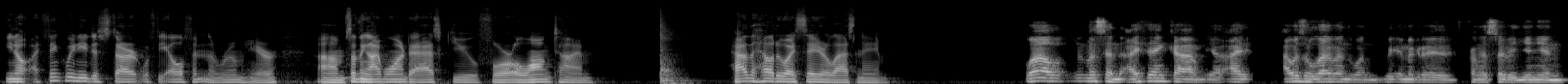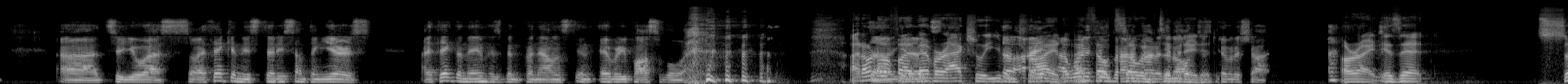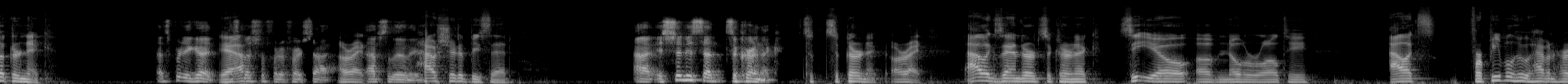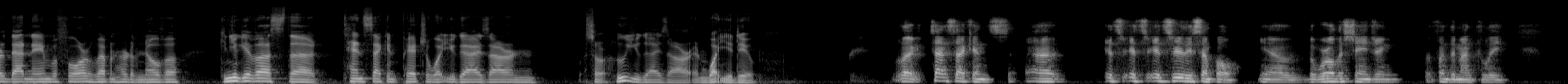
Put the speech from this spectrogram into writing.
you know, I think we need to start with the elephant in the room here. Um, something I've wanted to ask you for a long time. How the hell do I say your last name? Well, listen, I think um, yeah, I I was 11 when we immigrated from the Soviet Union uh, to US. So I think in these 30 something years, I think the name has been pronounced in every possible way. I don't so, know if I've know, ever actually even so tried. I, I, I felt so intimidated. Just give it a shot. all right. Is it Tsukernik? That's pretty good. Yeah. Especially for the first shot. All right. Absolutely. How should it be said? Uh, it should be said Tsukernik. Tsukernik. All right. Alexander Tsukernik CEO of Nova Royalty. Alex, for people who haven't heard that name before, who haven't heard of Nova, can you give us the 10 second pitch of what you guys are and so who you guys are and what you do? Look, 10 seconds. Uh, it's it's it's really simple. You know, the world is changing fundamentally.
